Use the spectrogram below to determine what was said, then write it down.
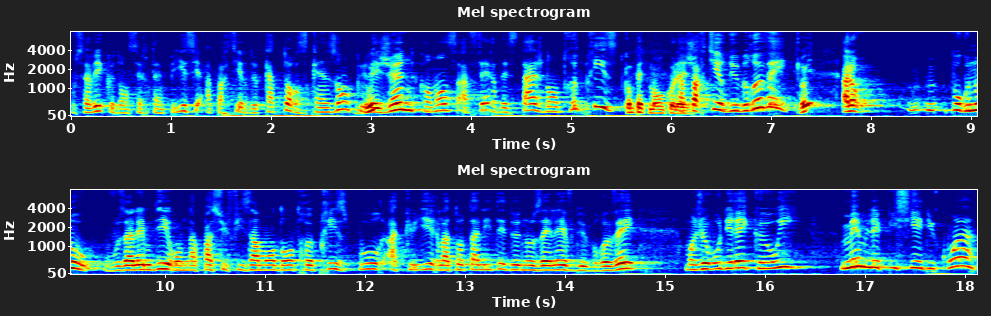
Vous savez que dans certains pays, c'est à partir de 14-15 ans que Oui. les jeunes commencent à faire des stages d'entreprise Complètement au à collège. partir du brevet. Oui. Alors, pour nous, vous allez me dire, on n'a pas suffisamment d'entreprises pour accueillir la totalité de nos élèves du brevet. Moi, je vous dirais que oui, même l'épicier du coin,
